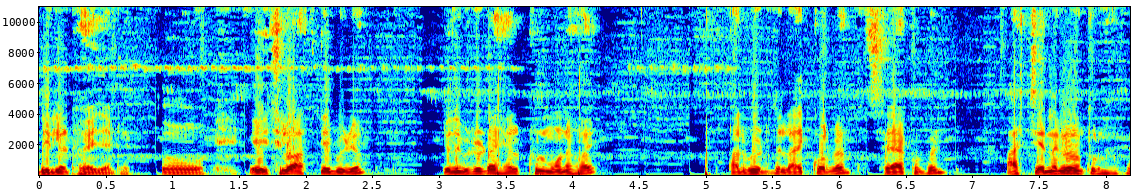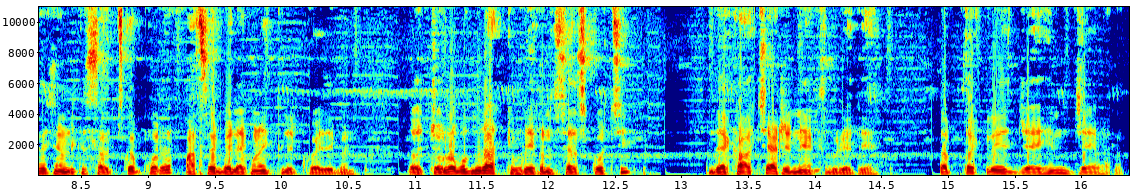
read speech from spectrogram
ডিলেট হয়ে যাবে। তো এই ছিল আজকের ভিডিও যদি ভিডিওটা হেল্পফুল মনে হয়, তাহলে ভিডিওতে লাইক করবেন শেয়ার করবেন, আর চ্যানেলে নতুন হয়ে চ্যানেলটিকে সাবস্ক্রাইব করে পাশে বেল আইকনে ক্লিক করে দেবেন। তো চলো বন্ধুরা আজকে ভিডিও এখানে শেষ করছি। দেখা হচ্ছে একটি নেক্সট ভিডিওতে তব তক জয় হিন্দ, জয় ভারত।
